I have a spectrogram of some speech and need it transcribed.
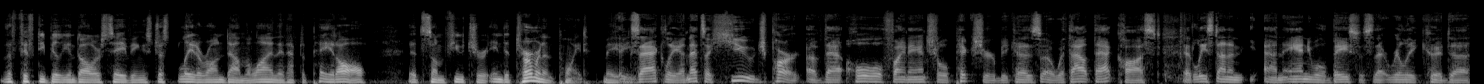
the $50 billion savings just later on down the line. They'd have to pay it all at some future indeterminate point, maybe. Exactly. And that's a huge part of that whole financial picture because uh, without that cost, at least on an, an annual basis, that really could, uh,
